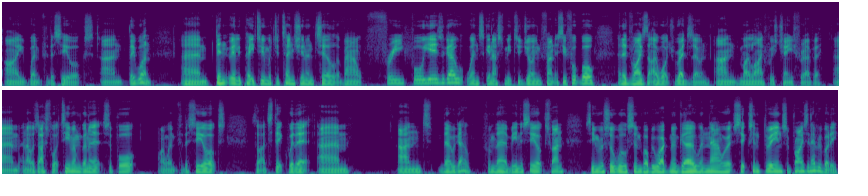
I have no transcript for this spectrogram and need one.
I went for the Seahawks and they won. Um, didn't really pay too much attention until about three, four years ago when Skin asked me to join fantasy football and advised that I watch Red Zone, and my life was changed forever. Um, and I was asked what team I'm going to support. I went for the Seahawks, thought I'd stick with it. Um, and there we go. From there, being a Seahawks fan, seeing Russell Wilson, Bobby Wagner go, and now we're at six and three and surprising everybody,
